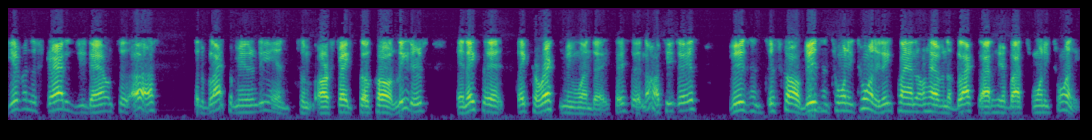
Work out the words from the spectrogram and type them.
given the strategy down to us to the black community and some our fake so-called leaders, and they said they corrected me one day. They said, "No, TJ, it's vision. It's called Vision 2020. They plan on having the blacks out here by 2020."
